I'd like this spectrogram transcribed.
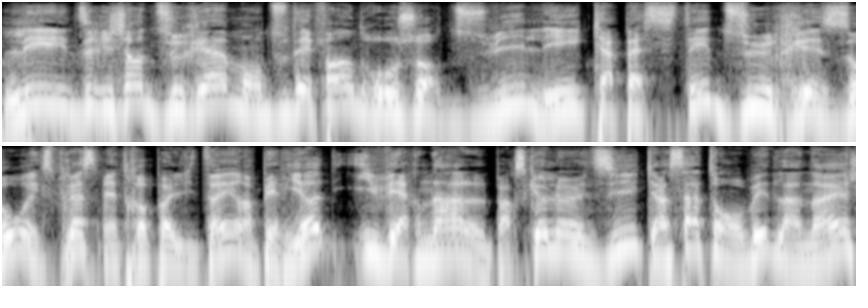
Les dirigeants du REM ont dû défendre aujourd'hui les capacités du réseau express métropolitain en période hivernale. Parce que lundi, quand ça a tombé de la neige,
